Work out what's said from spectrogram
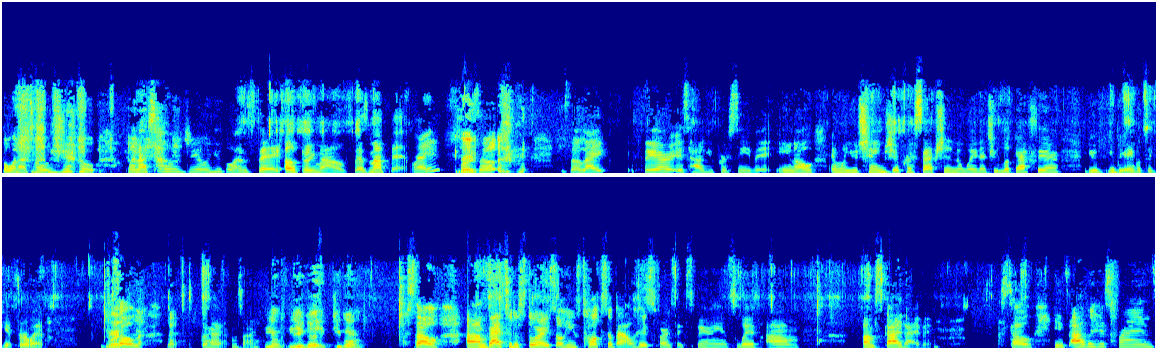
But when I told you, when I told you, you going to say, oh, three miles, that's nothing, right? Right. So, so like, fear is how you perceive it, you know? And when you change your perception the way that you look at fear, you, you'll be able to get through it. Right. So, let, let, go ahead. I'm sorry. No, you're good. Keep going. So, um, back to the story. So he talks about his first experience with um, um, skydiving. So he's out with his friends.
